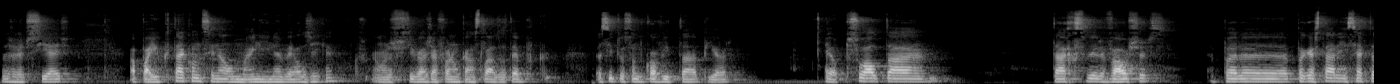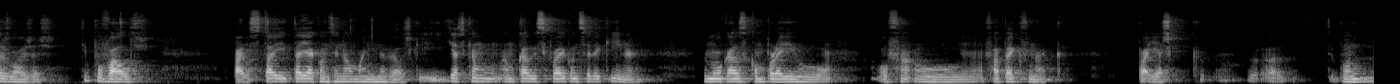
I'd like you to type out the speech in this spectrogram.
nas redes sociais. Opa, e o que está acontecendo na Alemanha e na Bélgica, onde os festivais já foram cancelados até porque a situação de Covid está pior, é o pessoal está, está a receber vouchers para, para gastar em certas lojas, tipo vales. Pá, isso está aí, está aí a acontecer na Alemanha e na Bélgica e acho que é um, é um bocado isso que vai acontecer aqui, né? No meu caso, comprei o, o, o Fapec Fnac. Pá, e acho que uh, vão,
